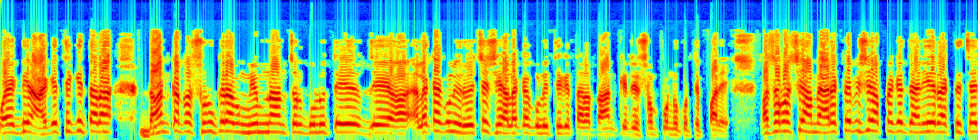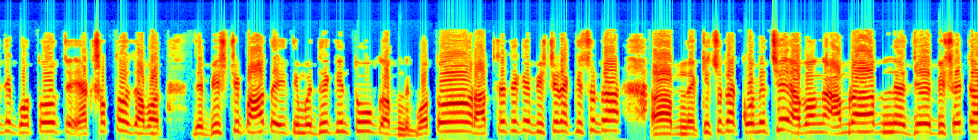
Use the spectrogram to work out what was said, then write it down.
কয়েকদিন আগে থেকে তারা ধান কাটা শুরু করে এবং নিম্নাঞ্চলগুলোতে যে এলাকাগুলি রয়েছে, সেই এলাকাগুলি থেকে তারা ধান কেটে সম্পন্ন করতে পারে। পাশাপাশি আমি আরেকটা বিষয় আপনাকে জানিয়ে রাখতে চাই যে, গত এক সপ্তাহ যাবৎ যে বৃষ্টিপাত ইতিমধ্যে কিন্তু গত রাত্রে থেকে বৃষ্টিটা কিছুটা কিছুটা কমেছে এবং আমরা যে বিষয়টা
